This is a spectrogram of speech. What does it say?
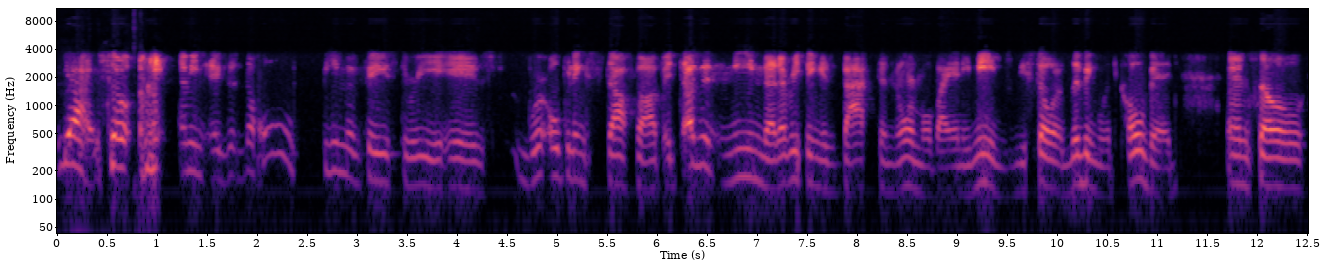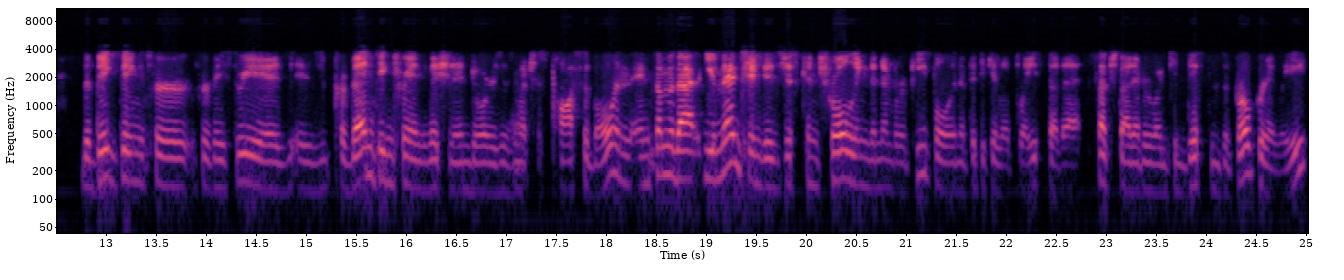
Yeah. So, I mean, the whole theme of Phase Three is we're opening stuff up. It doesn't mean that everything is back to normal by any means. We still are living with COVID, and so the big things for, for phase three is is preventing transmission indoors as much as possible, and and some of that you mentioned is just controlling the number of people in a particular place so that such that everyone can distance appropriately.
